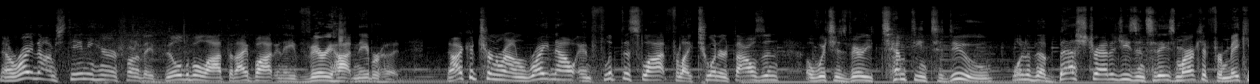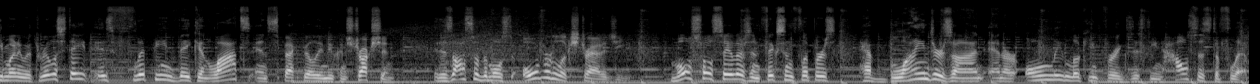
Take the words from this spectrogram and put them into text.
Now right now I'm standing here in front of a buildable lot that I bought in a very hot neighborhood. Now I could turn around right now and flip this lot for like 200,000, of which is very tempting to do. One of the best strategies in today's market for making money with real estate is flipping vacant lots and spec building new construction. It is also the most overlooked strategy. Most wholesalers and fix and flippers have blinders on and are only looking for existing houses to flip.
